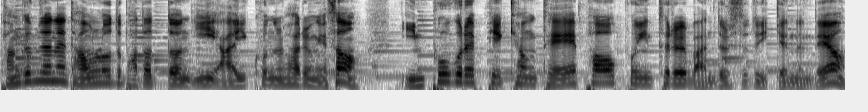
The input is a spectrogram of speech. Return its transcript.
방금 전에 다운로드 받았던 이 아이콘을 활용해서 인포그래픽 형태의 파워포인트를 만들 수도 있겠는데요.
